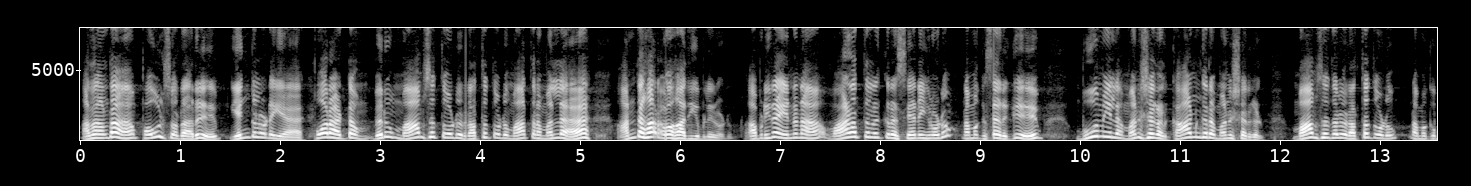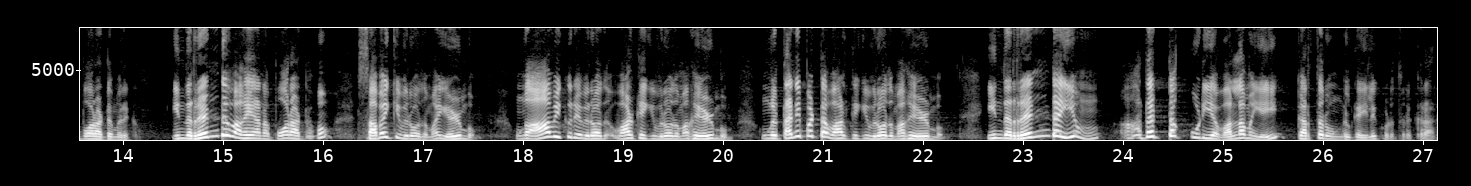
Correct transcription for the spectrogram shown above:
அதனால தான் பவுல் சொல்றாரு எங்களுடைய போராட்டம் வெறும் மாம்சத்தோடு ரத்தத்தோடு மாத்திரமல்ல அந்தகார அவகாதிகளோடும் அப்படின்னா என்னன்னா வானத்தில் இருக்கிற சேனைகளோடும் நமக்கு சார் இருக்கு பூமியில் மனுஷர்கள் காண்கிற மனுஷர்கள் மாம்சத்தோடும் ரத்தத்தோடும் நமக்கு போராட்டம் இருக்கும் இந்த ரெண்டு வகையான போராட்டமும் சபைக்கு விரோதமாக எழும்பும். உங்கள் ஆவிக்குரிய விரோத வாழ்க்கைக்கு விரோதமாக எழும்பும். உங்கள் தனிப்பட்ட வாழ்க்கைக்கு விரோதமாக எழும்பும். இந்த ரெண்டையும் அதட்டக்கூடிய வல்லமையை கர்த்தர் உங்கள் கையில் கொடுத்துருக்கிறார்.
